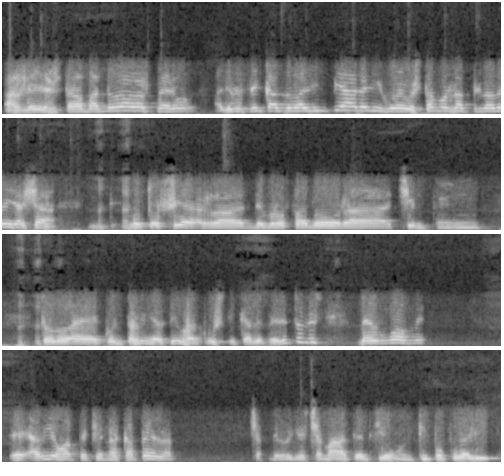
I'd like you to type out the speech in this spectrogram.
as leiras están abandonadas, pero a de vez en cando va a limpiar e digo, eu, estamos na primavera xa, motosierra, debrozadora, chimpín, todo é contaminación acústica de pé. Entón, ve un home eh, había unha pequena capela, debelle chamar a atención un tipo por ali,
